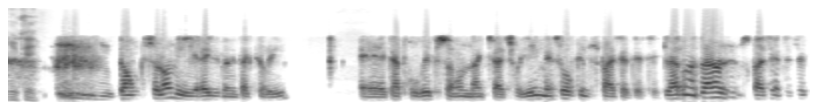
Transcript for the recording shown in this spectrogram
Donc, selon les règles du manufacturier, elle est approuvée pour son manufacturier, mais sauf qu'une super synthétique. L'avantage d'une super synthétique,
